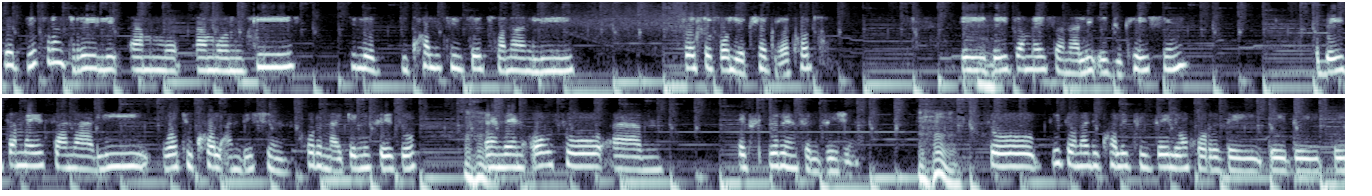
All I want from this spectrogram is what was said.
the difference really um amon ke dilo di-qualities tse tshwanang le first of all your track record. E be tsamaisana le education. Be tsamaisana le what you call ambition. Gore maikemisetso and then also um, experience and vision. So ke tsona di-qualities tse e leng gore they, they, they, they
